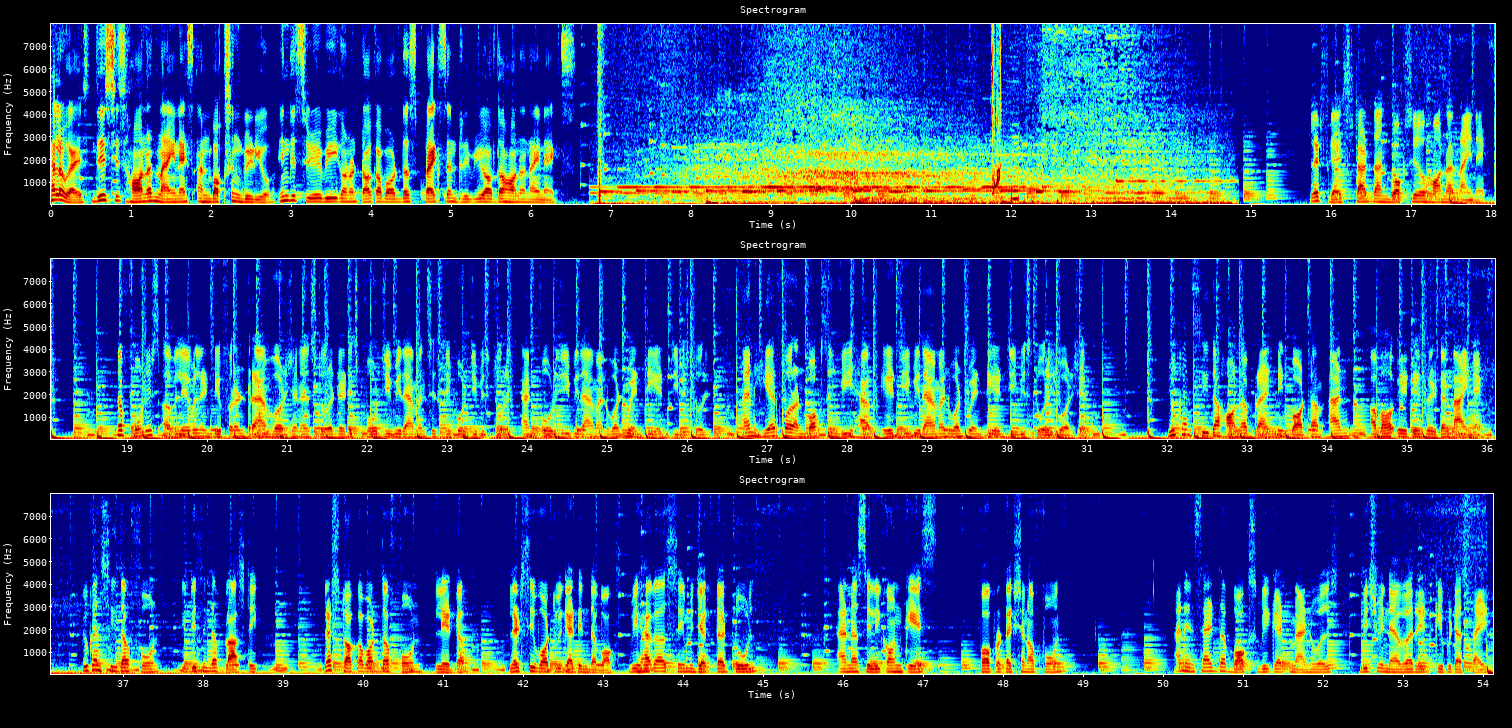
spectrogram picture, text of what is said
Hello guys, this is Honor 9X unboxing video. In this video we gonna talk about the specs and review of the Honor 9X. Let's guys start the unboxing of Honor 9X. The phone is available in different RAM version and storage that is 4GB RAM and 64GB storage and 4GB RAM and 128GB storage and here for unboxing we have 8GB RAM and 128GB storage version. You can see the Honor branding bottom and above it is written 9X. You can see the phone, it is in the plastic. Let's talk about the phone later. Let's see what we get in the box. We have a SIM ejector tool and a silicone case for protection of phone. And inside the box we get manuals which we never read. Keep it aside.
